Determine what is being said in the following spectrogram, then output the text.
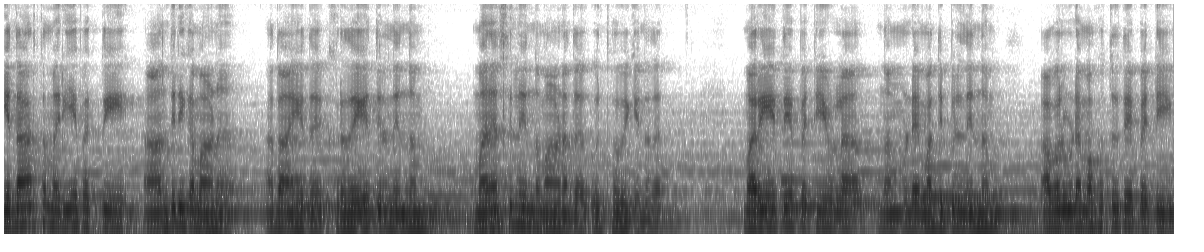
യഥാർത്ഥ മരിയഭക്തി ആന്തരികമാണ് അതായത് ഹൃദയത്തിൽ നിന്നും മനസ്സിൽ നിന്നുമാണത് ഉദ്ഭവിക്കുന്നത് മറിയത്തെ പറ്റിയുള്ള നമ്മുടെ മതിപ്പിൽ നിന്നും അവളുടെ മഹത്വത്തെപ്പറ്റി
